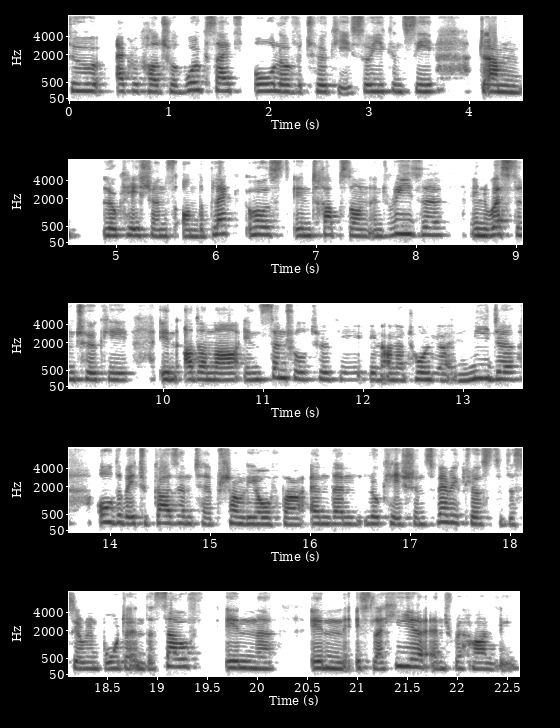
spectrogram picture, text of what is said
to agricultural work sites all over Turkey. So you can see um, locations on the Black Coast, in Trabzon and Rize, in Western Turkey, in Adana, in Central Turkey, in Anatolia, in Niğde, all the way to Gaziantep, Şanlıurfa, and then locations very close to the Syrian border in the south, in, in Islahiye and Reyhanlı.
